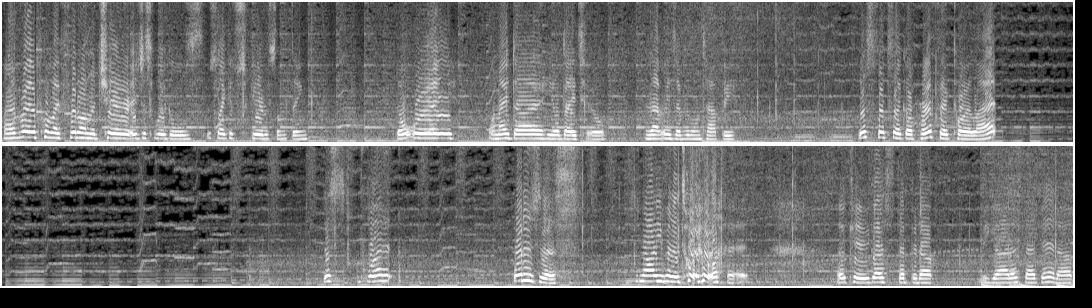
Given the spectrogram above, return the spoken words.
Whenever I put my foot on a chair, it just wiggles. It's like it's scared of something. Don't worry, when I die, you'll die too. And that means everyone's happy. This looks like a perfect toilet. This, what? What is this? It's not even a toilet. Okay, we gotta step it up. We gotta step it up,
